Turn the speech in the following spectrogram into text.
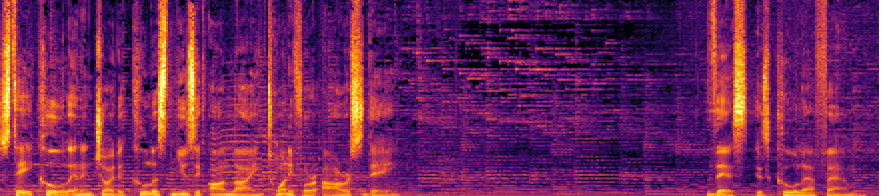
Stay cool and enjoy the coolest music online 24 hours a day. This is Cool FM.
